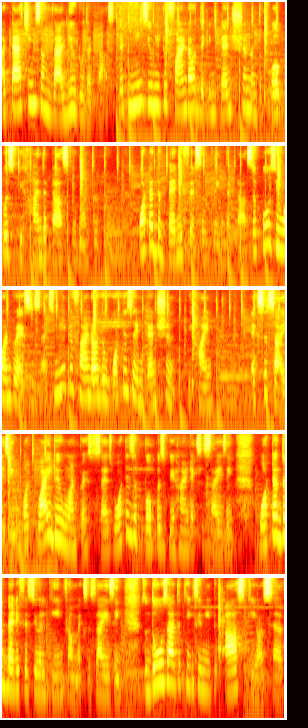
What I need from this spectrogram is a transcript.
attaching some value to the task. That means you need to find out the intention and the purpose behind the task you want to do. What are the benefits of doing the task? Suppose you want to exercise. You need to find out the what is the intention behind exercising. What why do you want to exercise? What is the purpose behind exercising? What are the benefits you will gain from exercising? So those are the things you need to ask yourself.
